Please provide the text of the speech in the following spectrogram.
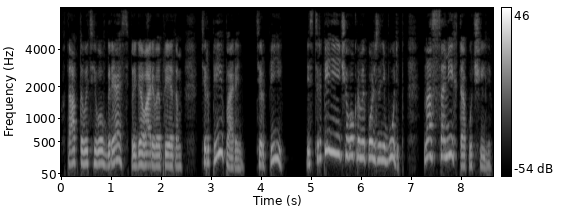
втаптывать его в грязь, приговаривая при этом «Терпи, парень, терпи». Из терпения ничего, кроме пользы, не будет. Нас самих так учили.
